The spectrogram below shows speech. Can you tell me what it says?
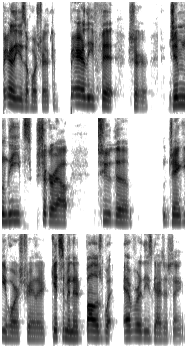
barely is a horse trailer, could barely fit Shergar. Jim leads Shergar out to the janky horse trailer, gets him in there, follows whatever these guys are saying.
